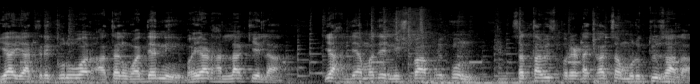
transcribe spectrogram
या यात्रेकरूवर आतंकवाद्यांनी भयाड हल्ला केला. या हल्ल्यामध्ये निष्पाप एकूण सत्तावीस पर्यटकांचा मृत्यू झाला.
